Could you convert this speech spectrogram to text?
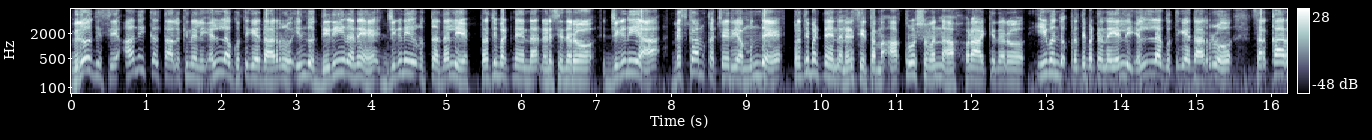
ವಿರೋಧಿಸಿ ಆನೇಕಲ್ ತಾಲೂಕಿನಲ್ಲಿ ಎಲ್ಲ ಗುತ್ತಿಗೆದಾರರು ಇಂದು ದಿಢೀರನೆ ಜಿಗಣಿ ವೃತ್ತದಲ್ಲಿ ಪ್ರತಿಭಟನೆಯನ್ನ ನಡೆಸಿದರು. ಜಿಗಣಿಯ ಬೆಸ್ಕಾಂ ಕಚೇರಿಯ ಮುಂದೆ ಪ್ರತಿಭಟನೆಯನ್ನ ನಡೆಸಿ ತಮ್ಮ ಆಕ್ರೋಶವನ್ನ ಹೊರಹಾಕಿದರು. ಈ ಒಂದು ಪ್ರತಿಭಟನೆಯಲ್ಲಿ ಎಲ್ಲ ಗುತ್ತಿಗೆದಾರರು ಸರ್ಕಾರ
